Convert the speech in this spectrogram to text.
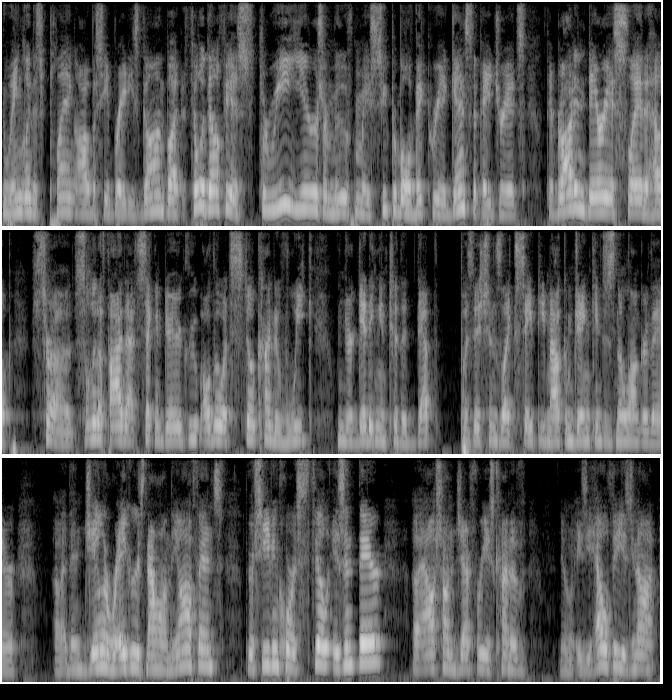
New England is playing. Obviously, Brady's gone, but Philadelphia is three years removed from a Super Bowl victory against the Patriots. They brought in Darius Slay to help uh, solidify that secondary group, although it's still kind of weak when you're getting into the depth positions like safety. Malcolm Jenkins is no longer there. Uh, then Jalen Reagor is now on the offense. The receiving corps still isn't there. Uh, Alshon Jeffery is kind of, you know, is he healthy? Is he not?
